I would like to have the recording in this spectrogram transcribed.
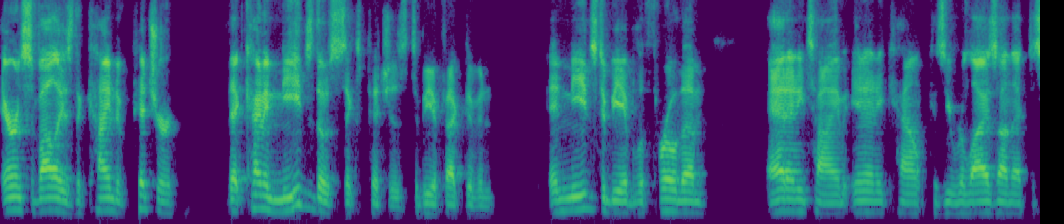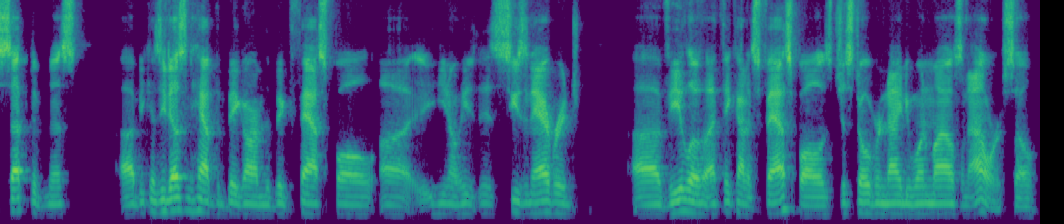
Aaron Civale is the kind of pitcher that kind of needs those six pitches to be effective and and needs to be able to throw them at any time in any count because he relies on that deceptiveness uh, because he doesn't have the big arm, the big fastball. Uh, you know, his season average uh, velo, I think, on his fastball is just over 91 miles an hour. So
